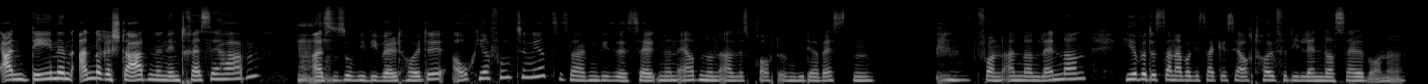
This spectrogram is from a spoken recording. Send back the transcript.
an denen andere Staaten ein Interesse haben. Mhm. Also so wie die Welt heute auch ja funktioniert, zu sagen, diese seltenen Erden und alles braucht irgendwie der Westen von anderen Ländern. Hier wird es dann aber gesagt, ist ja auch toll für die Länder selber, ne?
